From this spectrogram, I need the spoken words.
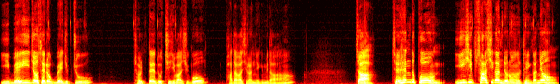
이 메이저 세력 매집주 절대 놓치지 마시고 받아가시라는 얘기입니다. 자, 제 핸드폰 24시간 열어놓을 테니까요.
